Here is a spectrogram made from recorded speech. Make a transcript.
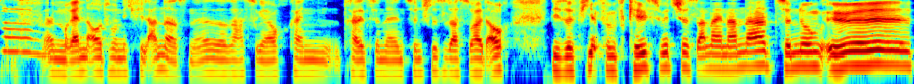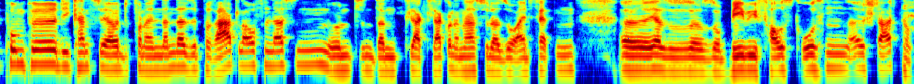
im Rennauto nicht viel anders, ne? Da hast du ja auch keinen traditionellen Zündschlüssel, da hast du halt auch diese vier, fünf Kill-Switches aneinander, Zündung, Ölpumpe, die kannst du ja voneinander separat laufen lassen und, und dann klack, klack und dann hast du da so einen fetten, äh, ja, so, so, so Baby-Faust großen äh, Startknopf.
